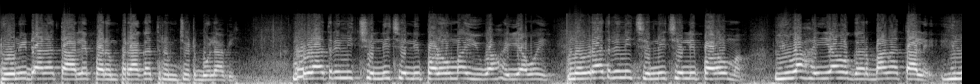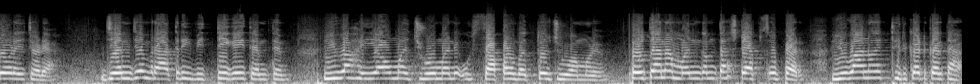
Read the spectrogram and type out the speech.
ઢોલીડાના તાલે પરંપરાગત રમઝટ બોલાવી. નવરાત્રિની છેલ્લી છેલ્લી પળોમાં યુવા હૈયાઓએ, નવરાત્રિની છેલ્લી છેલ્લી પળોમાં યુવા હૈયાઓ ગરબાના તાલે હિલોળે ચડ્યા. જેમ જેમ રાત્રિ વીતતી ગઈ તેમ તેમ યુવા હૈયાઓમાં જોમ અને ઉત્સાહ પણ વધતો જોવા મળ્યો. પોતાના મનગમતા સ્ટેપ્સ ઉપર યુવાનોએ થિરકટ કરતા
